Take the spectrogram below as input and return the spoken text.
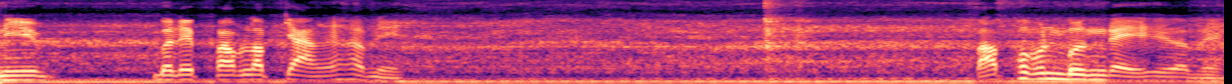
นนี้ไม่ได้ปรั๊บรับจ้างนะครับนี่ปรั๊บเพราะมันเบิ่งได้คือครับนี่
